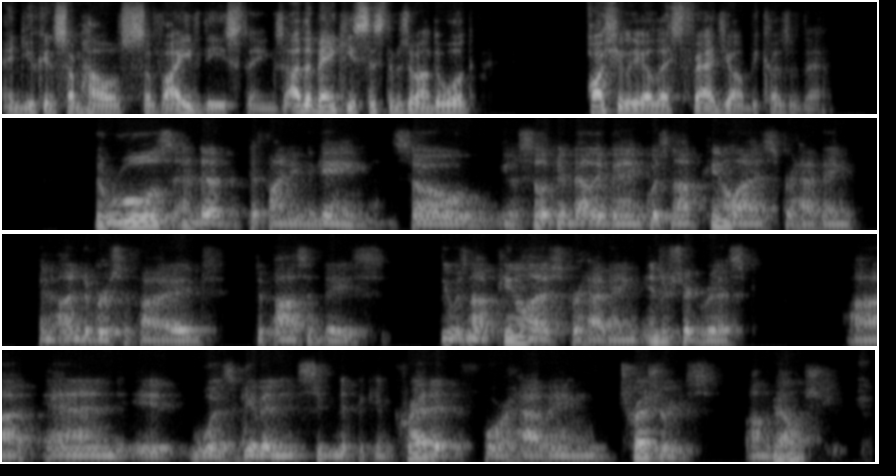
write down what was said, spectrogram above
and you can somehow survive these things. Other banking systems around the world partially are less fragile because of that. The rules end up defining the game. So you know, Silicon Valley Bank was not penalized for having an undiversified deposit base. It was not penalized for having interest rate risk Uh, and it was given significant credit for having treasuries on the Mhm. balance sheet,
